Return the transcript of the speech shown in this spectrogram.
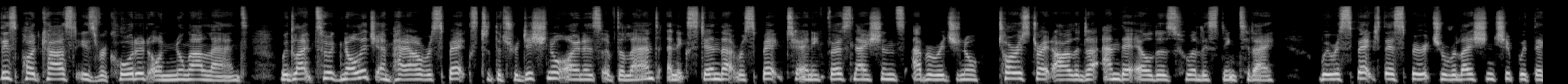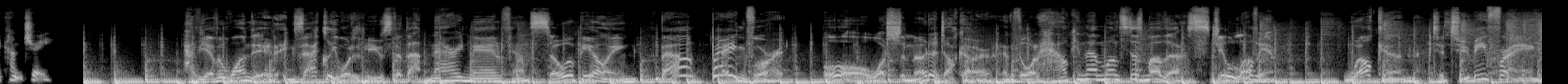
This podcast is recorded on Noongar land. We'd like to acknowledge and pay our respects to the traditional owners of the land and extend that respect to any First Nations, Aboriginal, Torres Strait Islander and their elders who are listening today. We respect their spiritual relationship with their country. Have you ever wondered exactly what it is that that married man found so appealing about paying for it? Or watched the murder doco and thought, how can that monster's mother still love him? Welcome to To Be Frank,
